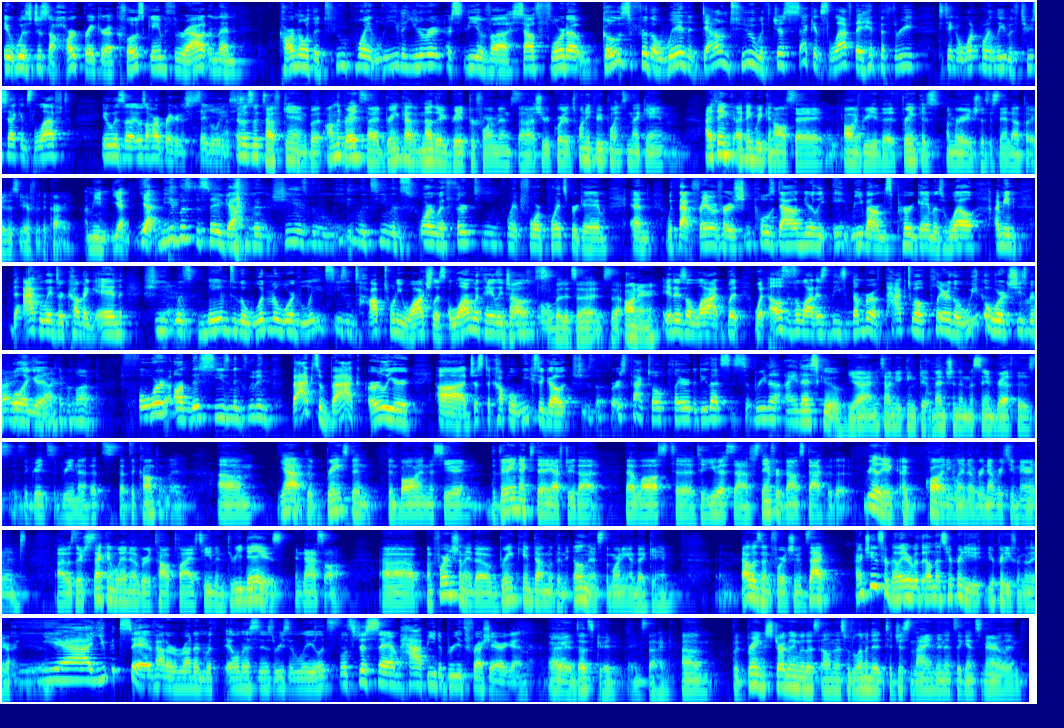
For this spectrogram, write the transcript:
it was just a heartbreaker, a close game throughout, and then Cardinal with a two-point lead. The University of uh, South Florida goes for the win, down two with just seconds left. They hit the three to take a one-point lead with two seconds left it was a, it was a heartbreaker to say the least. It was a tough game, but on the bright side, Brink had another great performance. Uh, she recorded 23 points in that game. I think I think we can all say, all agree that Brink has emerged as a standout player this year for the card. I mean, yeah, yeah. Needless to say, Gavin, she has been leading the team in scoring with 13.4 points per game, and with that frame of hers, she pulls down nearly eight rebounds per game as well. I mean the accolades are coming in. She yeah. was named to the Wooden Award late season top 20 watch list along with Haley Jones. But it's a it's an honor. It is a lot. But what else is a lot is these number of Pac-12 Player of the Week awards she's been right, pulling in. Racking them up. Four on this season, including back to back earlier uh, just a couple weeks ago. She's the first Pac 12 player to do that Sabrina Ionescu. Yeah, anytime you can get mentioned in the same breath as, as the great Sabrina, that's that's a compliment. Um, yeah, the Brink's been been balling this year, and the very next day after that that loss to, to USF, Stanford bounced back with a really a, a quality win over number two Maryland. Uh, it was their second win over a top five team in three days in Nassau. Uh, unfortunately, though, Brink came down with an illness the morning of that game. And that was unfortunate. Zach, aren't you familiar with illness? You're pretty you're pretty familiar, you? Yeah, you could say I've had a run-in with illnesses recently. Let's let's just say I'm happy to breathe fresh air again. All right, that's great. Thanks, Zach. Um, but Brink, struggling with this illness, was limited to just nine minutes against Maryland.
